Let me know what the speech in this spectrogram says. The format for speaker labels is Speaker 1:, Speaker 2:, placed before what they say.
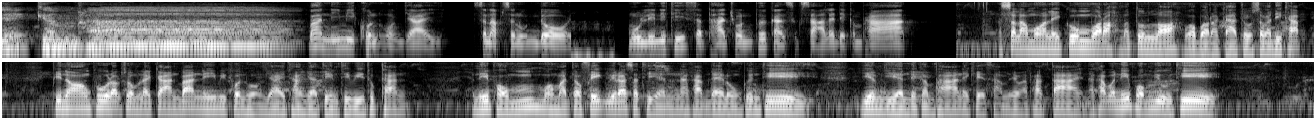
Speaker 1: เด็กกำพร้า
Speaker 2: บ้านนี้มีคนห่วงใย สนับสนุนโดย มูลนิธิศรัทธาชนเพื่อการศึกษาและเด็กกำพร้า
Speaker 3: อัสสลามุอะลัยกุมวะเราะห์มะตุลลอฮ์วะบะเราะกาตุฮ์สวัสดีครับ พี่น้องผู้รับชมรายการบ้านนี้มีคนห่วงใยทางยาตีมทีวีทุกท่าน วันนี้ผมมูฮัมหมัดตอฟิก วิรัสเสถียรนะครับได้ลงพื้นที่เยี่ยมเยียนเด็กกำพร้าในเขตสามจังหวัดภาคใต้นะครับ วันนี้ผมอยู่ที่ห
